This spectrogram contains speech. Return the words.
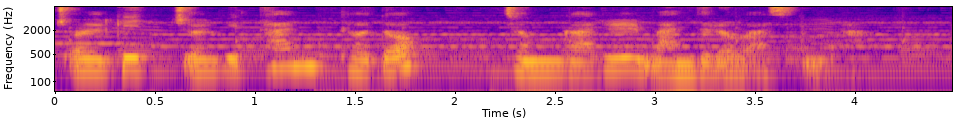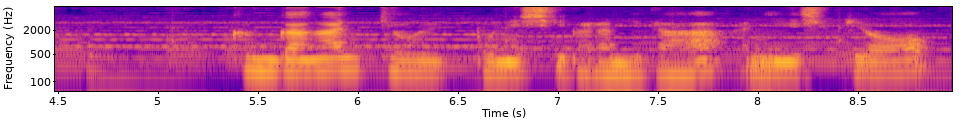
쫄깃쫄깃한 더덕 정가를 만들어 왔습니다. 건강한 겨울 보내시기 바랍니다. 안녕히 계십시오.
